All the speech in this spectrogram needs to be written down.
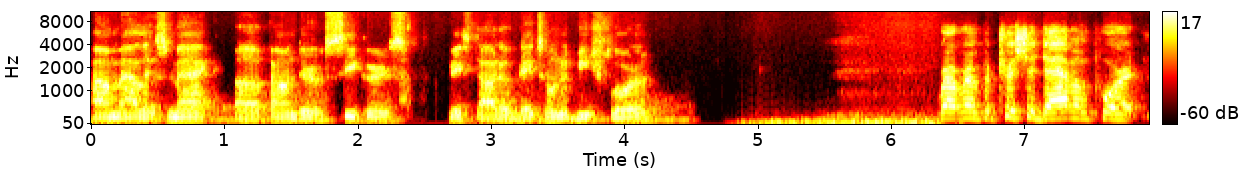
I'm Alex Mack, uh, founder of Seekers, based out of Daytona Beach, Florida. Reverend Patricia Davenport,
